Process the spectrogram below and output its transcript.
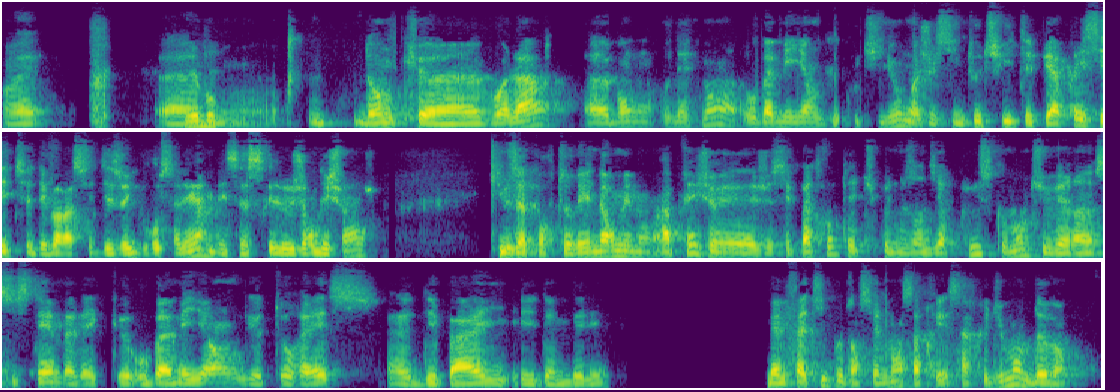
Ouais. Euh, Mais bon. Donc euh, voilà. Euh, bon, honnêtement, Aubameyang, Coutinho, moi je signe tout de suite. Et puis après, essayer de se débarrasser des autres gros salaires, mais ça serait le genre d'échange qui nous apporterait énormément. Après, je je sais pas trop. Peut-être tu peux nous en dire plus. Comment tu verrais un système avec euh, Aubameyang, Torres, euh, Depay et Dembélé? Même Fati potentiellement, ça ferait ça ferait du monde devant.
